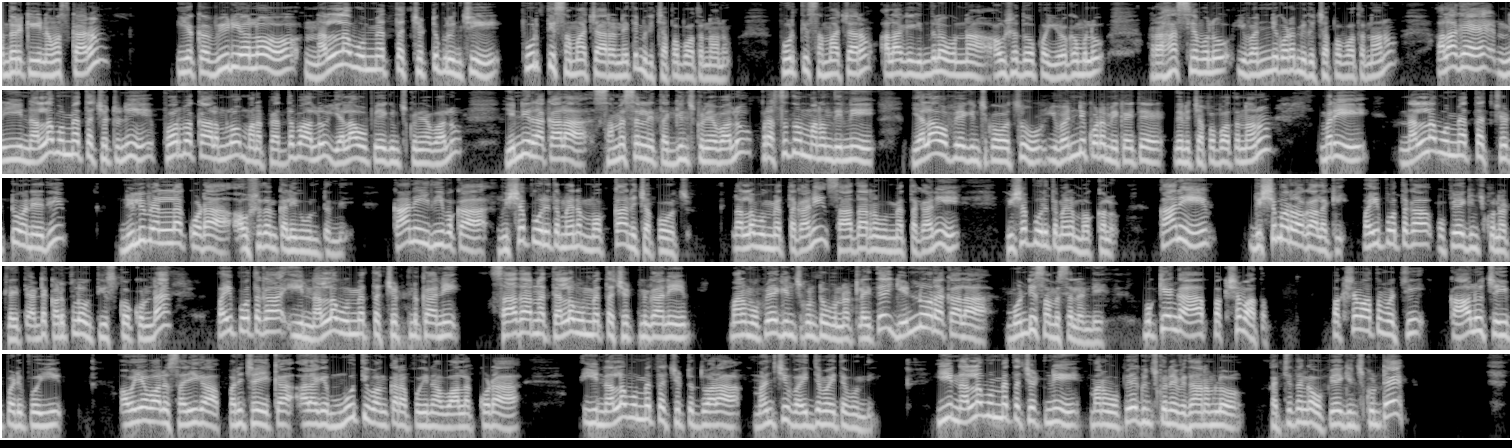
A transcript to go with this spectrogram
అందరికీ నమస్కారం. ఈ యొక్క వీడియోలో నల్ల ఉమ్మెత్త చెట్టు గురించి పూర్తి సమాచారాన్ని అయితే మీకు చెప్పబోతున్నాను. పూర్తి సమాచారం అలాగే ఇందులో ఉన్న ఔషధోపయోగములు రహస్యములు ఇవన్నీ కూడా మీకు చెప్పబోతున్నాను. అలాగే ఈ నల్ల ఉమ్మెత్త చెట్టుని పూర్వకాలంలో మన పెద్దవాళ్ళు ఎలా ఉపయోగించుకునేవాళ్ళు ఎన్ని రకాల సమస్యల్ని తగ్గించుకునేవాళ్ళు ప్రస్తుతం మనం దీన్ని ఎలా ఉపయోగించుకోవచ్చు ఇవన్నీ కూడా మీకైతే నేను చెప్పబోతున్నాను. మరి నల్ల ఉమ్మెత్త చెట్టు అనేది నిలువెల్ల కూడా ఔషధం కలిగి ఉంటుంది. కానీ ఇది ఒక విషపూరితమైన మొక్క అని చెప్పవచ్చు. నల్ల ఉమ్మెత్త కానీ సాధారణ ఉమ్మెత్త కానీ విషపూరితమైన మొక్కలు. కానీ విషమ రోగాలకి పైపోతగా ఉపయోగించుకున్నట్లయితే అంటే కడుపులోకి తీసుకోకుండా పైపోతగా ఈ నల్ల ఉమ్మెత్త చెట్టును కానీ సాధారణ తెల్ల ఉమ్మెత్త చెట్టును కానీ మనం ఉపయోగించుకుంటూ ఉన్నట్లయితే ఎన్నో రకాల మొండి సమస్యలండి. ముఖ్యంగా పక్షవాతం. పక్షవాతం వచ్చి కాలు చేయి పడిపోయి అవయవాలు సరిగా పనిచేయక అలాగే మూతి వంకర పోయిన వాళ్ళకు కూడా ఈ నల్ల ఉమ్మెత్త చెట్టు ద్వారా మంచి వైద్యం అయితే ఉంది. ఈ నల్ల ఉమ్మెత్త చెట్టుని మనం ఉపయోగించుకునే విధానంలో ఖచ్చితంగా ఉపయోగించుకుంటే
